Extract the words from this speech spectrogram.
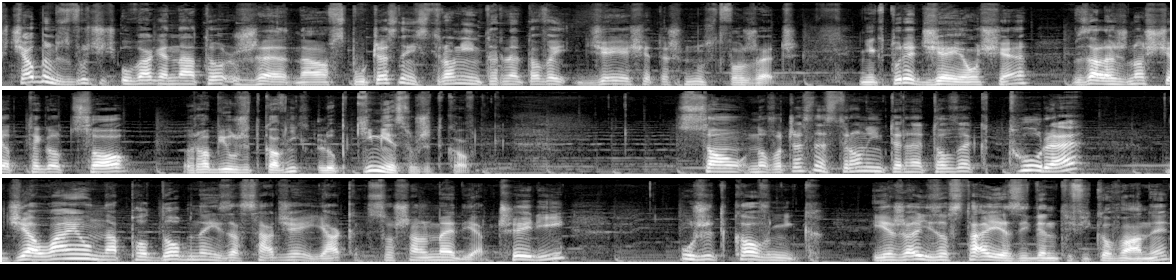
chciałbym zwrócić uwagę na to, że na współczesnej stronie internetowej dzieje się też mnóstwo rzeczy. Niektóre dzieją się w zależności od tego, co robi użytkownik lub kim jest użytkownik. Są nowoczesne strony internetowe, które działają na podobnej zasadzie jak social media, czyli użytkownik, jeżeli zostaje zidentyfikowany,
